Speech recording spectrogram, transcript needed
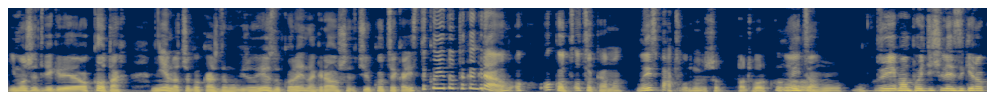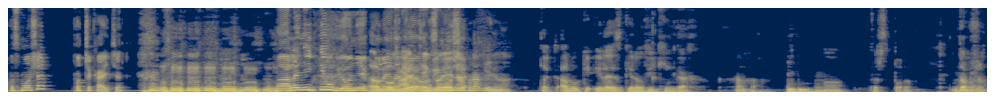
i może dwie gry o kotach. Nie wiem, dlaczego każdy mówi, że Jezu, kolejna gra o szyciu kocyka. Jest tylko jedna taka gra o, o, o, koc, o co kama? No jest patchwork. Mówisz o patchworku? No i co? No, ja mam powiedzieć, ile jest gier o kosmosie? Poczekajcie. No ale nikt nie mówi, o nie, kolejna gra o kosmosie. Tak, albo ile jest gier o wikingach. Haha, No. też sporo. Dobrze.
